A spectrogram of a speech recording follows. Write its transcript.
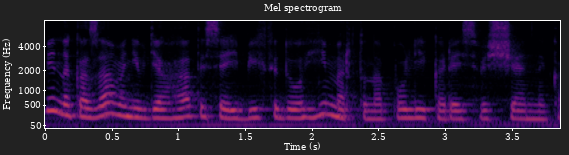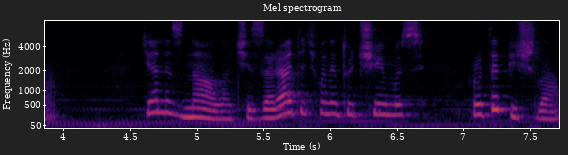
Він наказав мені вдягатися і бігти до Гімертона по лікаря й священника. Я не знала, чи зарадять вони тут чимось, проте пішла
